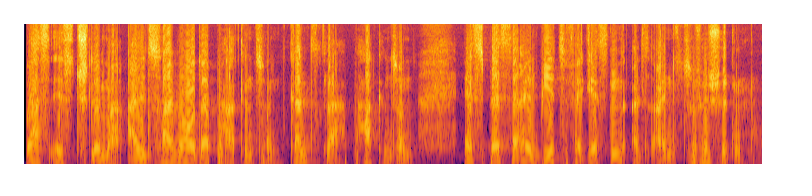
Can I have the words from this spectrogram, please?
Was ist schlimmer, Alzheimer oder Parkinson? Ganz klar, Parkinson. Es ist besser, ein Bier zu vergessen, als eines zu verschütten.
